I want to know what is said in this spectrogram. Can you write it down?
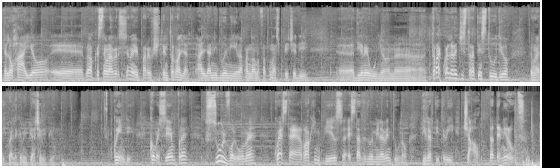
dell'Ohio, eh, però questa è una versione mi pare uscita intorno agli, agli anni 2000 quando hanno fatto una specie di, eh, di reunion. tra quelle registrate in studio è una di quelle che mi piace di più. Quindi, come sempre, sul volume questa è Rocking Pills, estate 2021. Divertitevi. Ciao da Danny Roots.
